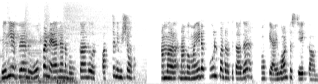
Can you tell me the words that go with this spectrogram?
வெளியே போய் அந்த ஓப்பன் ஏர்ல நம்ம உட்கார்ந்து ஒரு பத்து நிமிஷம் நம்ம நம்ம மைண்ட கூல் பண்றதுக்காக okay I want to stay calm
